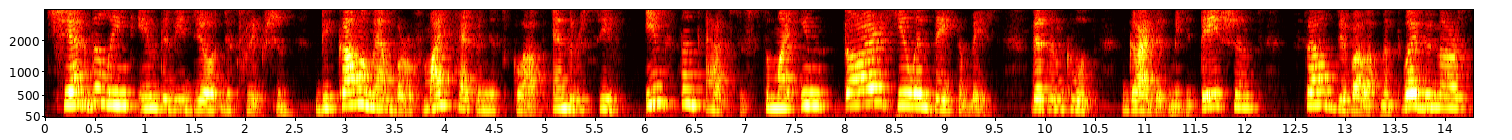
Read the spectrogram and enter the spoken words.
Check the link in the video description. Become a member of my happiness club and receive instant access to my entire healing database that includes guided meditations, self-development webinars,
